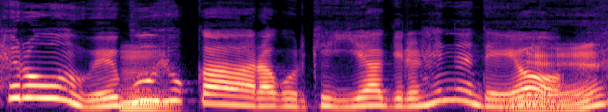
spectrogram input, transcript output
해로운 외부 음. 효과라고 이렇게 이야기를 했는데요. 예.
